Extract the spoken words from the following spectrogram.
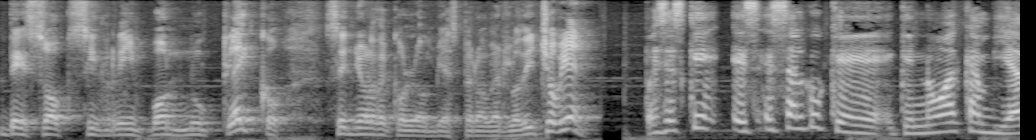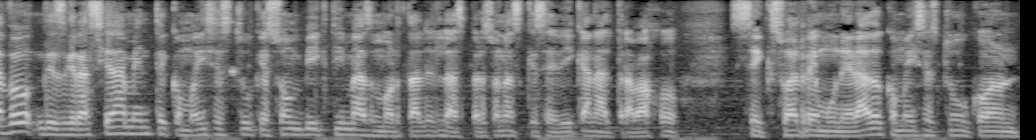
desoxirribonucleico, señor de Colombia. Espero haberlo dicho bien. Pues es que es, algo que, que, no ha cambiado, desgraciadamente, como dices tú, que son víctimas mortales las personas que se dedican al trabajo sexual remunerado, como dices tú, con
